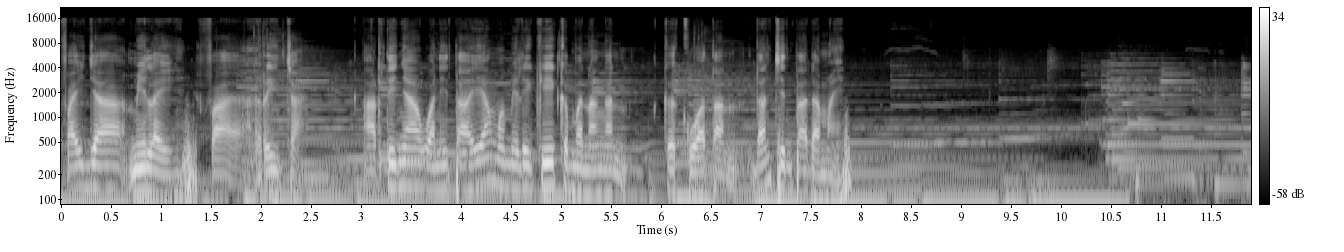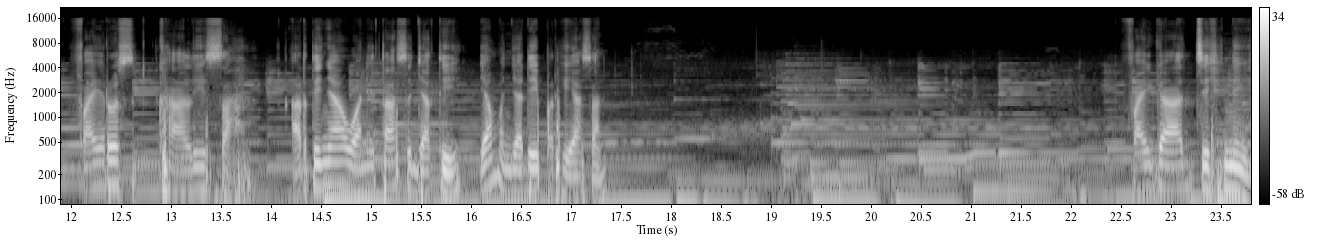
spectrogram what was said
Faiza Milai Farica artinya wanita yang memiliki kemenangan, kekuatan, dan cinta damai. Virus Khalisah artinya wanita sejati yang menjadi perhiasan. Faiga Jihni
